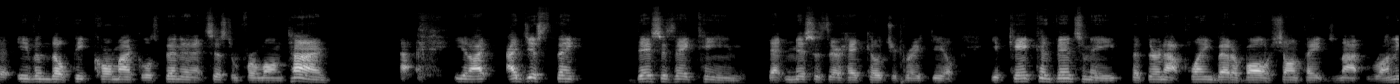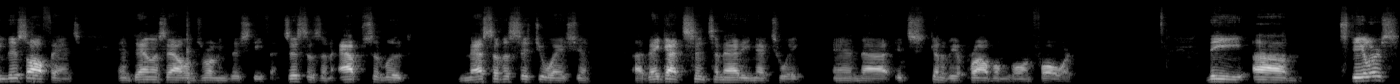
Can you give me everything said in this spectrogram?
uh, even though Pete Carmichael has been in that system for a long time. You know, I, I just think this is a team that misses their head coach a great deal. You can't convince me that they're not playing better ball if Sean Payton's not running this offense and Dennis Allen's running this defense. This is an absolute mess of a situation. Uh, they got Cincinnati next week, and uh, it's going to be a problem going forward. The um, Steelers,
